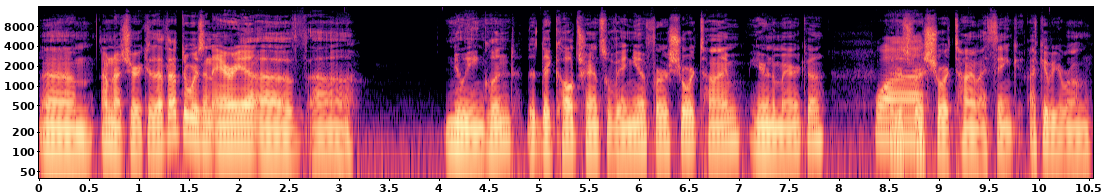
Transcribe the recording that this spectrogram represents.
Um, I'm not sure because I thought there was an area of uh, New England that they called Transylvania for a short time here in America. Well, just for a short time, I think. I could be wrong.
